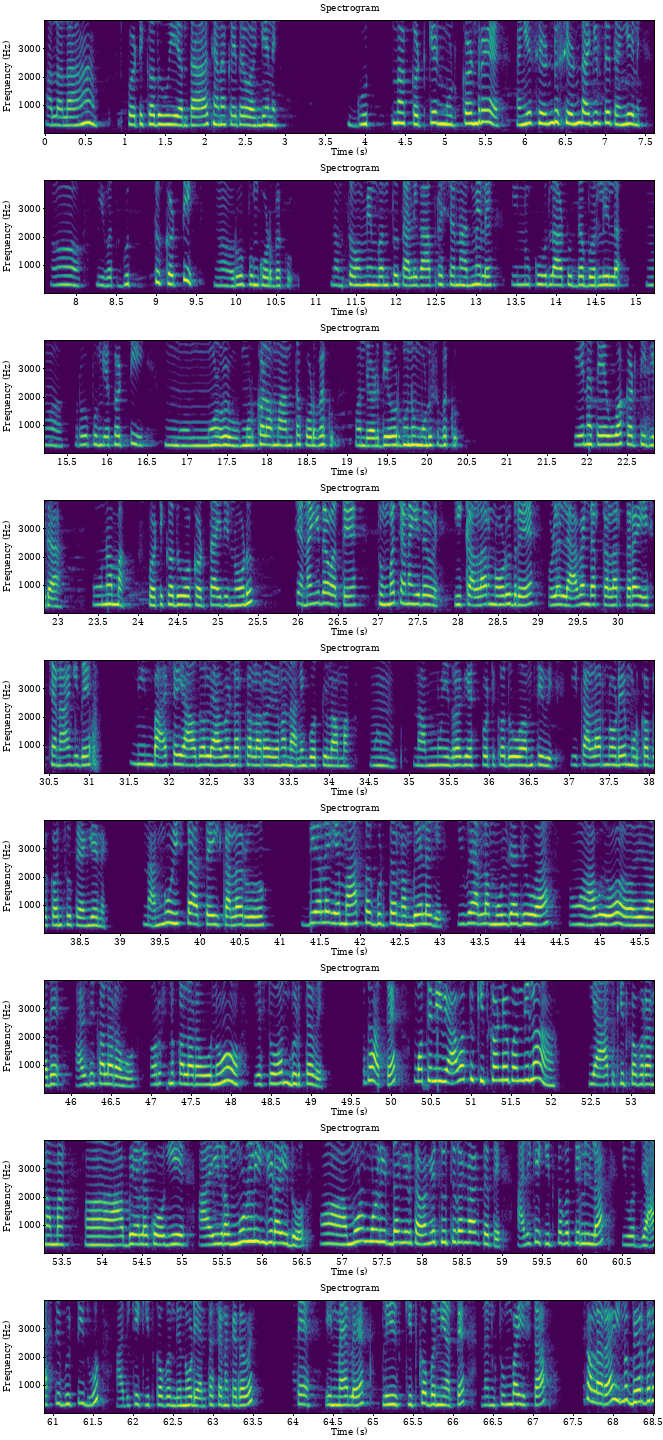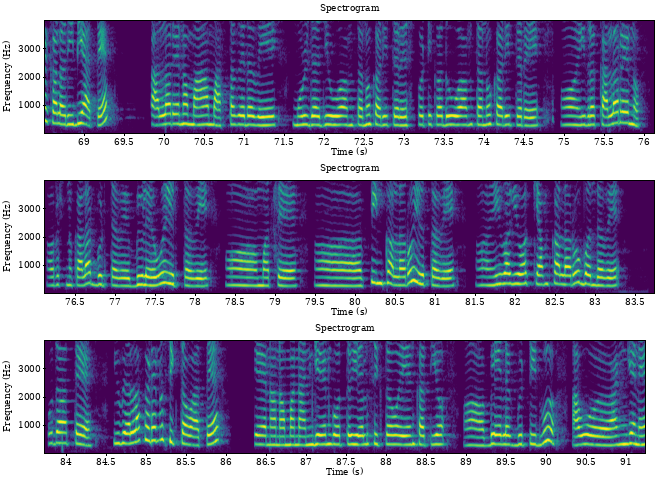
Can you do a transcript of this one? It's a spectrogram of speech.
ಅಲ್ಲಲ್ಲ, ಸ್ಫಟಿಕದು ಎಂತ ಚೆನ್ನಾಗೈತೆ ಹಂಗೇನೆ. ಗುತ್ತನ್ನ ಕಟ್ಕೊಂಡು ಮುಡ್ಕೊಂಡ್ರೆ ಹಂಗೆ ಸೆಂಡು ಸೆಂಡಾಗಿರ್ತೈತೆ ಹಂಗೇನೆ. ಹ್ಞೂ ಇವತ್ತು ಗುತ್ತು ಕಟ್ಟಿ ರೂಪಂಗೆ ಕೊಡಬೇಕು. ನಮ್ಮ ಸೌಮ್ಯಂಗಂತೂ ತಲೆಗೆ ಆಪ್ರೇಷನ್ ಆದಮೇಲೆ ಇನ್ನೂ ಕೂದಲಾಟುದ್ದ ಬರಲಿಲ್ಲ. ಹ್ಞೂ ರೂಪಂಗೆ ಕಟ್ಟಿ ಮುಡ್ಕೊಳಮ್ಮ ಅಂತ ಕೊಡಬೇಕು. ಒಂದೆರಡು ದೇವ್ರಿಗೂ ಮುಡಿಸ್ಬೇಕು. ಏನತ್ತೆ ಹೂವು ಕಟ್ತಿದ್ದೀರಾ? ಹ್ಞೂನಮ್ಮ ಸ್ಫಟಿಕದ ಹೂವು ಕಟ್ತಾ ಇದ್ದೀನಿ ನೋಡು. ಚೆನ್ನಾಗಿದಾವತ್ತೆ, ತುಂಬ ಚೆನ್ನಾಗಿದ್ದಾವೆ ಈ ಕಲರ್ ನೋಡಿದ್ರೆ ಒಳ್ಳೆ ಲ್ಯಾವೆಂಡರ್ ಕಲರ್ ಥರ ಎಷ್ಟು ಚೆನ್ನಾಗಿದೆ. ನಿನ್ನ ಭಾಷೆ ಯಾವುದೋ ಲ್ಯಾವೆಂಡರ್ ಕಲರೋ ಏನೋ ನನಗೆ ಗೊತ್ತಿಲ್ಲಮ್ಮ. ಹ್ಞೂ ನಮ್ಮ ಇದ್ರಾಗ ಎಷ್ಟು ಹೂವು ಅಂತೀವಿ. ಈ ಕಲರ್ ನೋಡೇ ಮುಡ್ಕೋಬೇಕು ಅನ್ಸುತ್ತೆ ಹಂಗೇನೆ. ನನಗೂ ಇಷ್ಟ ಆತ್ತೆ ಈ ಕಲರು ಬೇಲೆಗೆ ಮಾಸ್ತಾಗಿ ಬಿಡ್ತಾವೆ ನಮ್ಮ ಬೇಲೆಗೆ. ಇವೇ ಅಲ್ಲ ಮುಳ್ಜಾಜಿ ಹೂವ. ಹ್ಞೂ ಅವು, ಅದೇ ಹಳದಿ ಕಲರ್ ಅವು. ಅರಿಶಿನ ಕಲರ್ ಅವು ಎಷ್ಟೊಂದು ಬಿಡ್ತವೆ. ಹೌದಾ ಅತ್ತೆ, ಮತ್ತೆ ನೀವು ಯಾವತ್ತೂ ಕಿತ್ಕೊಂಡೇ ಬಂದಿಲ್ಲ? ಯಾತು ಕಿತ್ಕೊಬರೋಣಮ್ಮ ಆ ಬೇಲಕ್ಕೆ ಹೋಗಿ ಇದ್ರ ಮುಳ್ಳಿನ ಗಿಡ ಇದು. ಮುಳ್ಳು ಮುಳ್ಳು ಇದ್ದಂಗೆ ಇರ್ತಾವೆ, ಹಂಗೆ ಚುಚ್ಚಿದಂಗೆ ಆಗ್ತೈತೆ. ಅದಕ್ಕೆ ಕಿತ್ಕೊಬತ್ತಿರ್ಲಿಲ್ಲ. ಇವತ್ತು ಜಾಸ್ತಿ ಬಿಟ್ಟಿದ್ವು. ಅದಕ್ಕೆ ಕಿತ್ಕೊಬಂದೆ ನೋಡಿ ಅಂತ ಚೆನ್ನಾಗಿದಾವೆ ಅತ್ತೆ, ಇನ್ಮೇಲೆ ಪ್ಲೀಸ್ ಕಿತ್ಕೊಬನ್ನಿ ಅತ್ತೆ. ನನಗೆ ತುಂಬ ಇಷ್ಟ. ಕಲರ ಇನ್ನು ಬೇರೆ ಬೇರೆ ಕಲರ್ ಇದೆಯಾ ಅತ್ತೆ? ಕಲರ್ ಏನಮ್ಮ ಮಸ್ತಾಗಿದಾವೆ ಮುಳ್ಜಾಜಿ ಹೂವು ಅಂತಲೂ ಕರೀತಾರೆ, ಸ್ಫಟಿಕದ ಹೂವು ಅಂತಲೂ ಕರೀತಾರೆ ಇದರ ಕಲರ್ ಏನು ಅರಿಶಿನ ಕಲರ್ ಬಿಡ್ತವೆ, ಬಿಳೆವು ಇರ್ತವೆ ಮತ್ತು ಪಿಂಕ್ ಕಲರು ಇರ್ತವೆ. ಇವಾಗ ಇವಾಗ ಕೆಂಪು ಕಲರು ಬಂದವೆ. ಹೌದಾ ಅತ್ತೆ? ಇವೆಲ್ಲ ಕಡೆನೂ ಸಿಗ್ತಾವ ಅತ್ತೆ? ಏನೋ ನಮ್ಮ ನನಗೇನು ಗೊತ್ತು, ಎಲ್ಲಿ ಸಿಗ್ತಾವೋ, ಏನು ಕತೆಯೋ ಬೇಲೆಗೆ ಬಿಟ್ಟಿದ್ವು, ಅವು ಹಂಗೇನೆ.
